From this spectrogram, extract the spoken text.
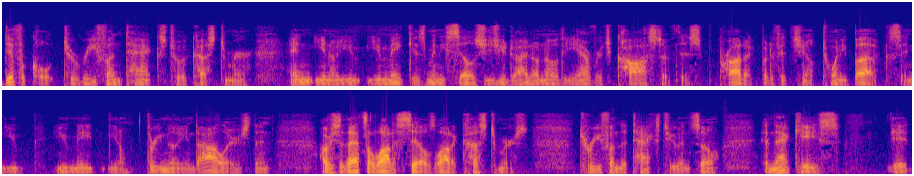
difficult to refund tax to a customer, and you know you you make as many sales as you do. I don't know the average cost of this product, but if it's you know twenty bucks and you you made you know three million dollars, then obviously that's a lot of sales, a lot of customers to refund the tax to, and so in that case, it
